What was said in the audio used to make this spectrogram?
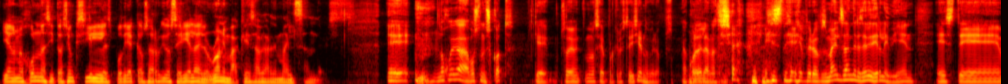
Y a lo mejor una situación que sí les podría causar ruido sería la del running back, que es hablar de Miles Sanders. Eh, no juega a Boston Scott, que pues, obviamente no sé por qué lo estoy diciendo, pero pues, me acuerdo de la noticia. este, pero pues Miles Sanders debe irle bien. Este,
